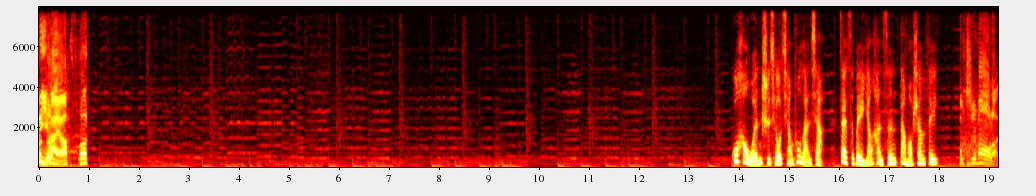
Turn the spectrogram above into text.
厉害啊啊！郭浩文持球强突篮下，再次被杨汉森大帽扇飞。吃帽了。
